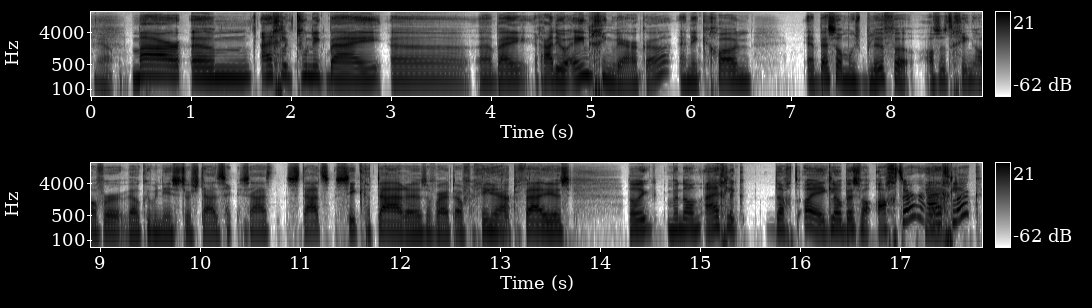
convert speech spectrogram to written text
ja. Maar ehm, eigenlijk toen ik bij, eh, eh, bij Radio 1 ging werken en ik gewoon best wel moest bluffen als het ging over welke minister, staats, sta- staatssecretaris of waar het over ging, Ja. portefeuilles, dat ik me dan eigenlijk dacht, oh ja, ik loop best wel achter Ja. eigenlijk.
